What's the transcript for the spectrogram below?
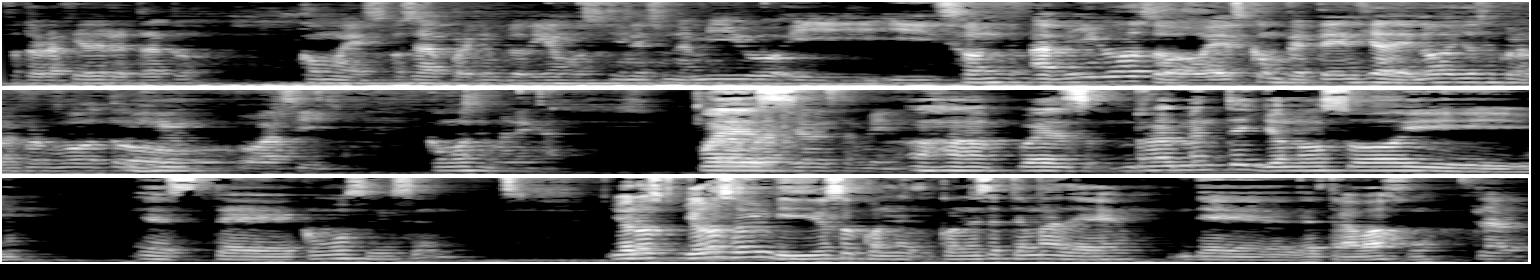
fotografía de retrato, ¿cómo es? O sea, por ejemplo, digamos, tienes un amigo y, y son amigos o es competencia de no, yo saco la mejor foto o, así. ¿Cómo se maneja? Pues, también. Ajá, pues realmente yo no soy, este, ¿cómo se dice? Yo no, yo no soy envidioso con, con ese tema de, de, del trabajo. Claro.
